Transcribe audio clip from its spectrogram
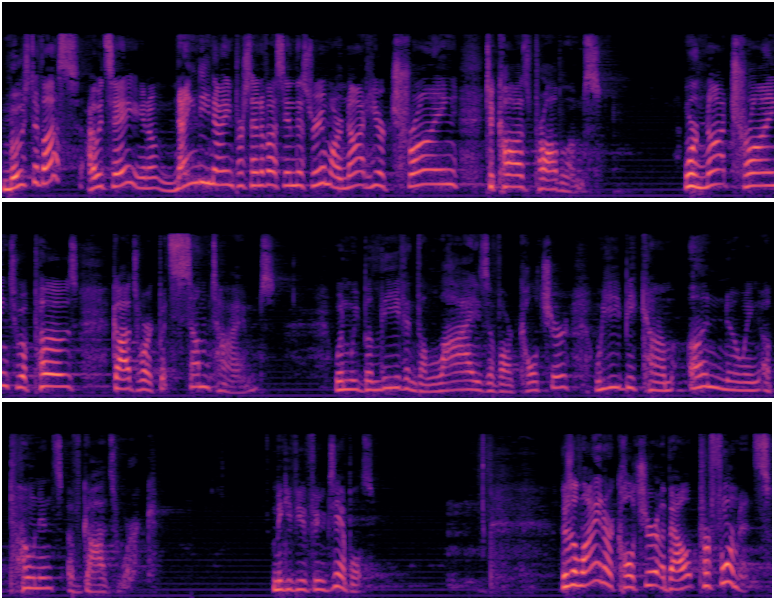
most of us, I would say, you know, 99% of us in this room are not here trying to cause problems. We're not trying to oppose God's work, but sometimes when we believe in the lies of our culture, we become unknowing opponents of God's work. Let me give you a few examples. There's a lie in our culture about performance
